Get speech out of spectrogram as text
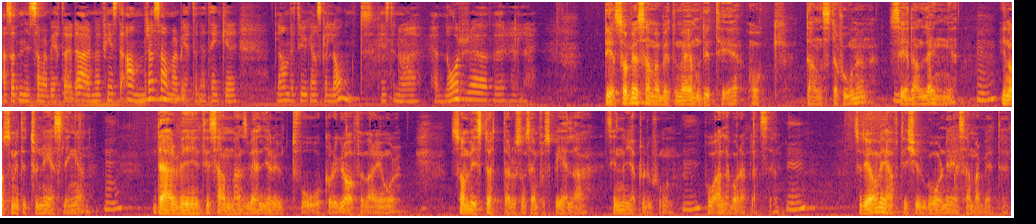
alltså att ni samarbetar där, men finns det andra samarbeten? Jag tänker, landet är ju ganska långt. Finns det några eh, norröver eller? Dels har vi ett samarbete med MDT och dansstationen Mm. sedan länge i något som heter Turnéslingan. Där vi tillsammans väljer ut två koreografer varje år som vi stöttar och som sen får spela sin nya produktion på alla våra platser. Så det har vi haft i 20 år, det är samarbetet.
